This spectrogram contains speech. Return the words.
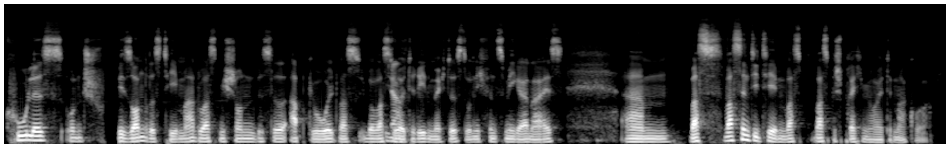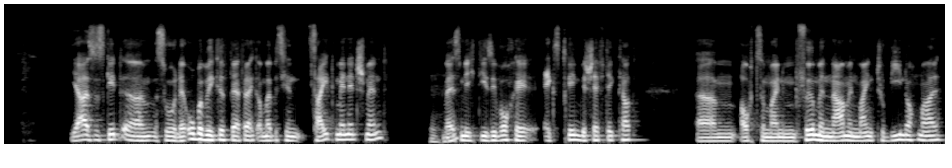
cooles und besonderes Thema. Du hast mich schon ein bisschen abgeholt, was, über was du Ja. heute reden möchtest und ich finde es mega nice. Ähm, was, was sind die Themen? Was, was besprechen wir heute, Marco? Ja, also es geht ähm, so, der Oberbegriff wäre vielleicht auch mal ein bisschen Zeitmanagement. Mhm. weil es mich diese Woche extrem beschäftigt hat. Ähm, auch zu meinem Firmennamen Mind2Be nochmal,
